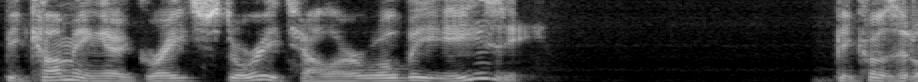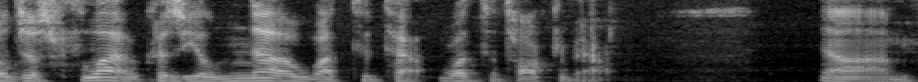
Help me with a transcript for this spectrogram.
becoming a great storyteller will be easy because it'll just flow because you'll know what to tell what to talk about um,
